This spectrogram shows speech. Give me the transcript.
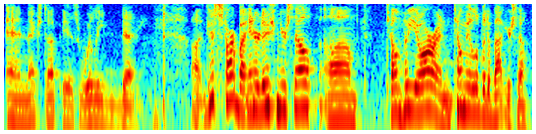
And next up is Willie Day. Uh, just start by introducing yourself. Um, tell them who you are and tell me a little bit about yourself.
